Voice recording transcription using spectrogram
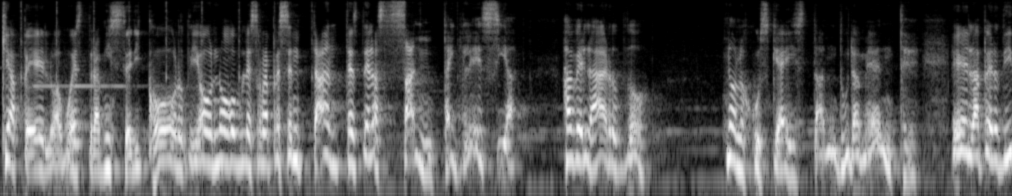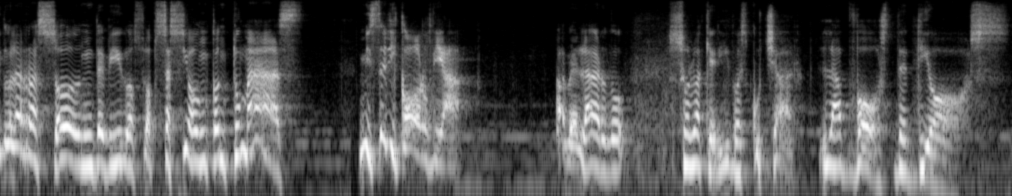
que apelo a vuestra misericordia, oh nobles representantes de la Santa Iglesia, Abelardo, no lo juzguéis tan duramente. Él ha perdido la razón debido a su obsesión con tu más. Misericordia. Abelardo solo ha querido escuchar la voz de Dios.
